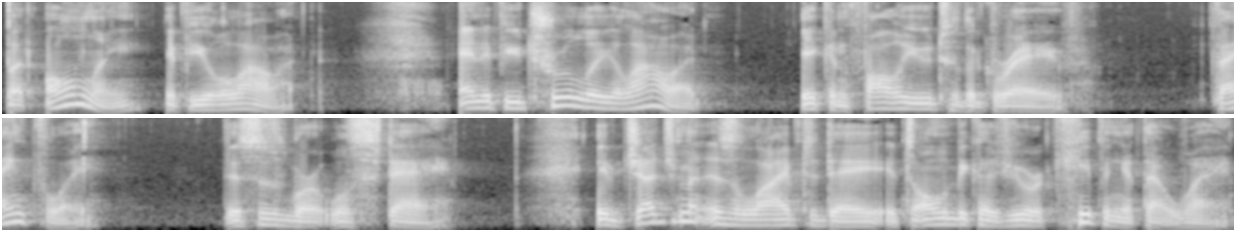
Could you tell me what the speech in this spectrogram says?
but only if you allow it. And if you truly allow it, it can follow you to the grave. Thankfully, this is where it will stay. If judgment is alive today, it's only because you are keeping it that way.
